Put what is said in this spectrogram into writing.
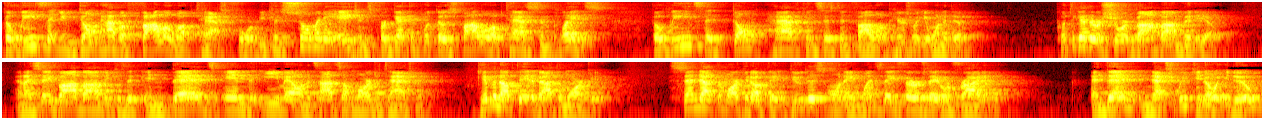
the leads that you don't have a follow up task for, because so many agents forget to put those follow up tasks in place. The leads that don't have consistent follow up, here's what you want to do put together a short BombBomb video. And I say BombBomb because it embeds in the email and it's not some large attachment. Give an update about the market. Send out the market update. Do this on a Wednesday, Thursday, or Friday. And then next week, you know what you do?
